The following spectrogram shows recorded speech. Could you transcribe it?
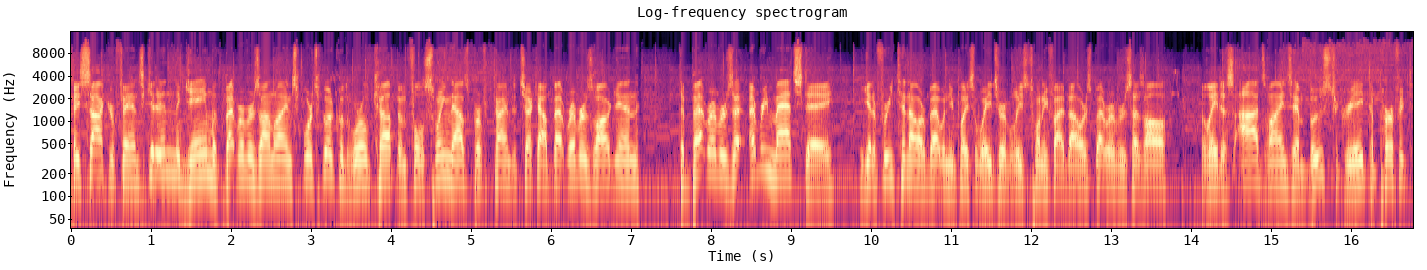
Hey, soccer fans, get in the game with Bet Rivers Online Sportsbook with World Cup in full swing. Now's the perfect time to check out Bet Rivers. Log in to Bet Rivers every match day. You get a free $10 bet when you place a wager of at least $25. Bet Rivers has all the latest odds, lines, and boosts to create the perfect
